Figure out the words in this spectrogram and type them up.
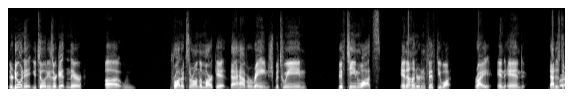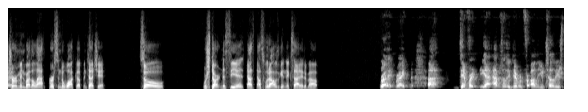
they're doing it utilities are getting there uh, products are on the market that have a range between 15 watts and 150 watts right and and that is right. determined by the last person to walk up and touch it so we're starting to see it. That's that's what I was getting excited about. Right, right. Uh, different, yeah, absolutely different for, on the utilities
